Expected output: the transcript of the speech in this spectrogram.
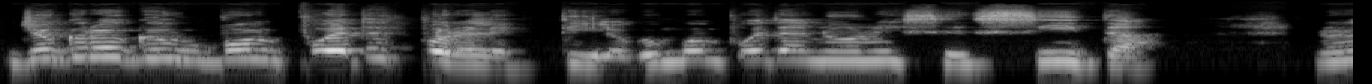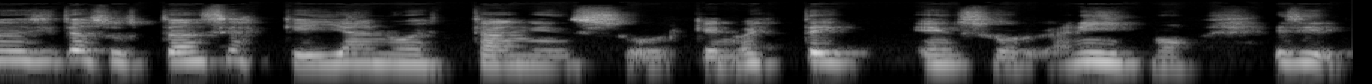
yo creo que un buen poeta es por el estilo, que un buen poeta no necesita no necesita sustancias que ya no están en su, que no estén en su organismo. Es decir,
